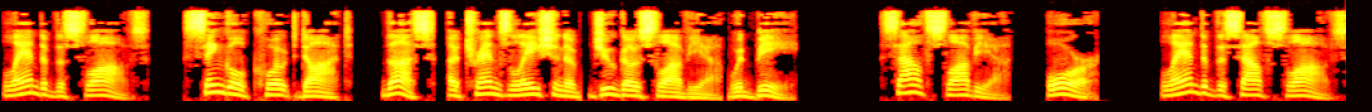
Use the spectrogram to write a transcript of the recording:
land of the Slavs. Thus, a translation of Jugoslavia would be South Slavia, or land of the South Slavs.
